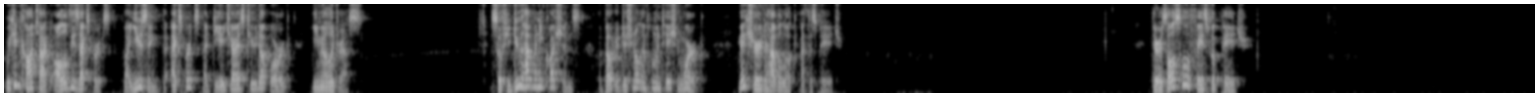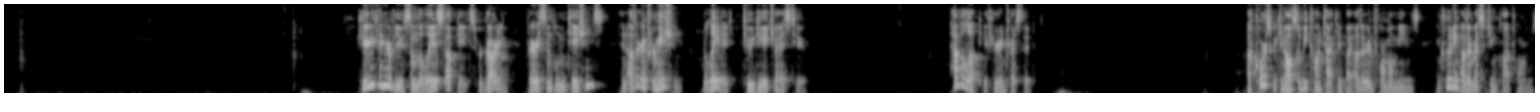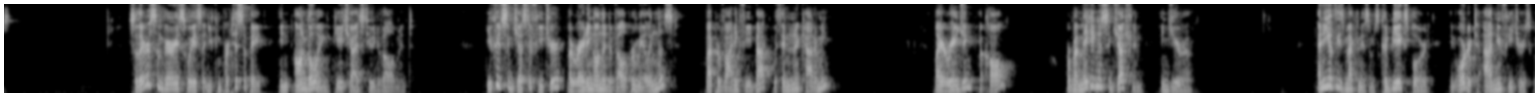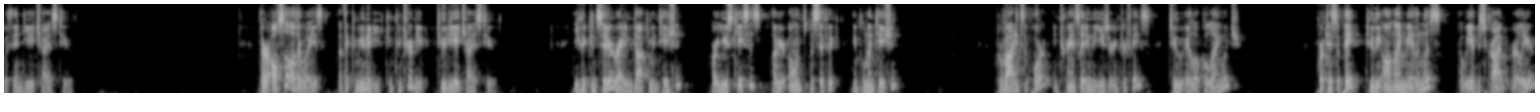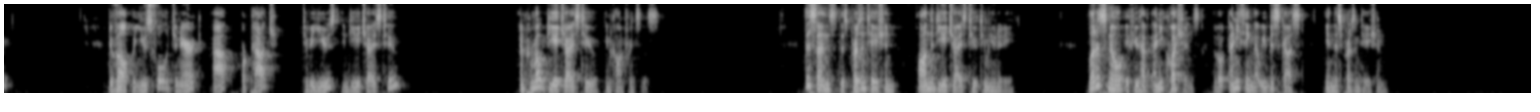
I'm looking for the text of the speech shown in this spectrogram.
We can contact all of these experts by using the experts at dhis2.org email address. So if you do have any questions about additional implementation work, make sure to have a look at this page. There is also a Facebook page. Here you can review some of the latest updates regarding various implementations and other information related to DHIS2. Have a look if you're interested. Of course, we can also be contacted by other informal means, including other messaging platforms. So there are some various ways that you can participate in ongoing DHIS2 development. You could suggest a feature by writing on the developer mailing list, by providing feedback within an academy, by arranging a call, or by making a suggestion in JIRA. Any of these mechanisms could be explored in order to add new features within DHIS2. There are also other ways that the community can contribute to DHIS2. You could consider writing documentation or use cases of your own specific implementation, providing support in translating the user interface to a local language, participate to the online mailing lists that we have described earlier, develop a useful generic app or patch to be used in DHIS2, and promote DHIS2 in conferences. This ends this presentation on the DHIS2 community. Let us know if you have any questions about anything that we've discussed in this presentation.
